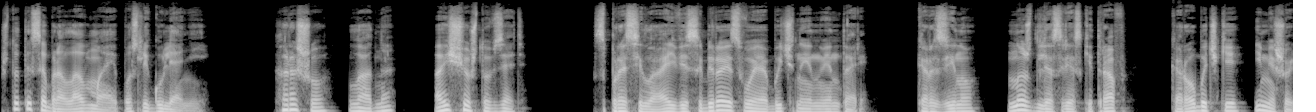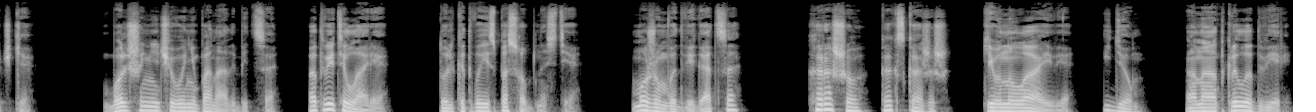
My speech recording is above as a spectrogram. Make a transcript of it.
что ты собрала в мае после гуляний». «Хорошо, ладно. А еще что взять?» — спросила Айви, собирая свой обычный инвентарь. Корзину, нож для срезки трав, коробочки и мешочки. «Больше ничего не понадобится», — ответил Ария. «Только твои способности. Можем выдвигаться?» «Хорошо, как скажешь», — кивнула Айви. «Идем». Она открыла дверь,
